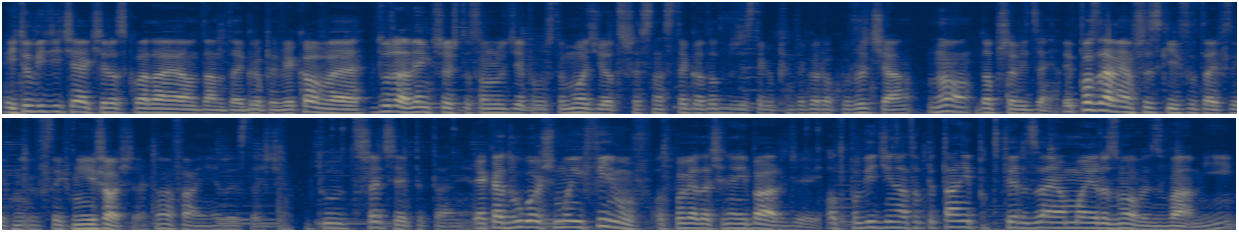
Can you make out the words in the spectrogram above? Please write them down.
I tu widzicie, jak się rozkładają tam te grupy wiekowe. Duża większość to są ludzie po prostu młodzi od 16 do 25 roku życia. No, do przewidzenia. Pozdrawiam wszystkich tutaj w tych, w tych mniejszościach. No fajnie, że jesteście. Tu trzecie pytanie. Jaka długość moich filmów odpowiada Ci najbardziej? Odpowiedzi na to pytanie potwierdzają moje rozmowy z Wami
